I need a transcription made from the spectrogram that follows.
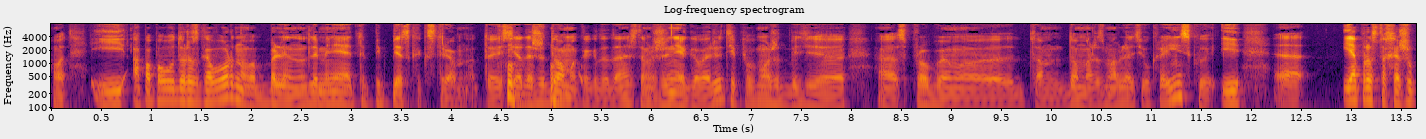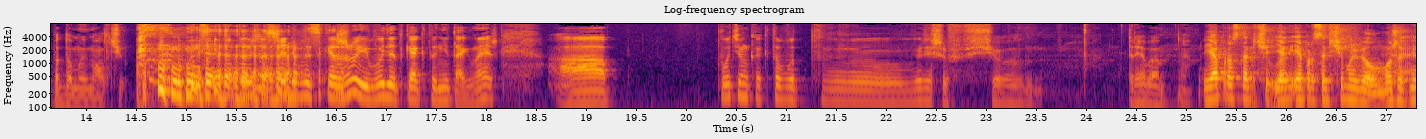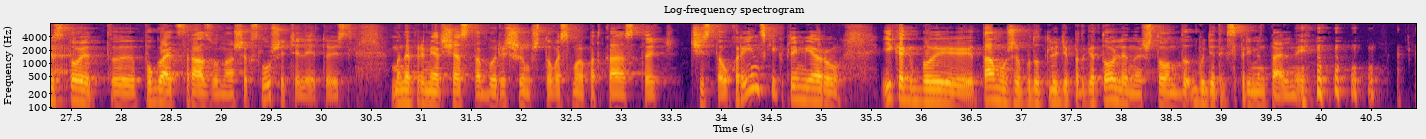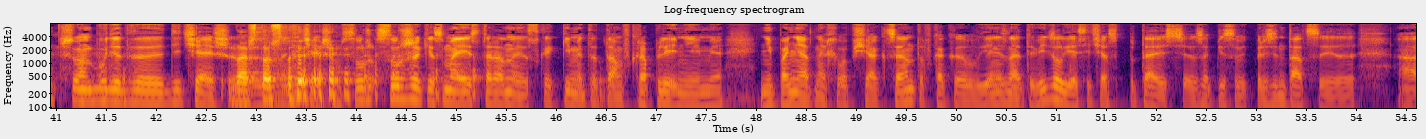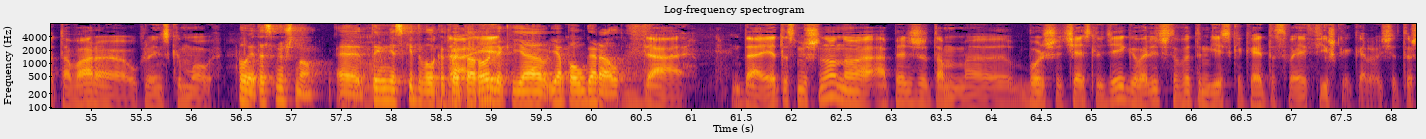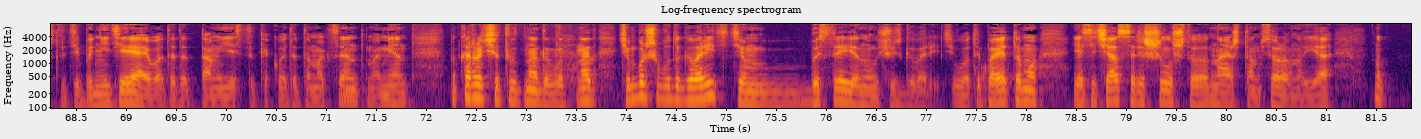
Вот. И, а по поводу разговорного, блин, ну для меня это пипец как стрёмно. То есть я даже дома, когда, знаешь, там жене говорю, типа, может быть, э, э, спробуем э, там дома размовлять украинскую, и я просто хожу по дому и молчу. Что-нибудь скажу, и будет как-то не так, знаешь. А потім как-то вот вирішив, що треба. Я просто, к, я, я просто к чему вел. Может, не стоит пугать сразу наших слушателей. То есть мы, например, сейчас с тобой решим, что восьмой подкаст чисто украинский, к примеру, и как бы там уже будут люди подготовлены, что он будет экспериментальный. Что он будет э, дичайшим, да, что, что... дичайшим сур, суржики с моей стороны, с какими-то там вкраплениями непонятных вообще акцентов. Как, э, я не знаю, ты видел, я сейчас пытаюсь записывать презентации а, товара украинской мовы. О, это смешно. Э, ты мне скидывал какой-то да, ролик, и... я, я поугорал. Да, да, это смешно, но опять же там э, большая часть людей говорит, что в этом есть какая-то своя фишка, короче, то, что типа не теряй вот этот, там есть какой-то там акцент, момент. Ну, короче, тут надо вот, надо, чем больше буду говорить, тем быстрее я научусь говорить. Вот, и поэтому я сейчас решил, что, знаешь, там все равно я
